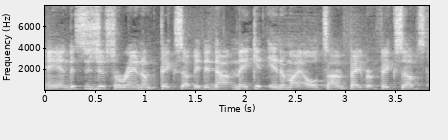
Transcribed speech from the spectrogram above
and this is just a random fix-up. It did not make it into my all-time favorite fix-ups,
